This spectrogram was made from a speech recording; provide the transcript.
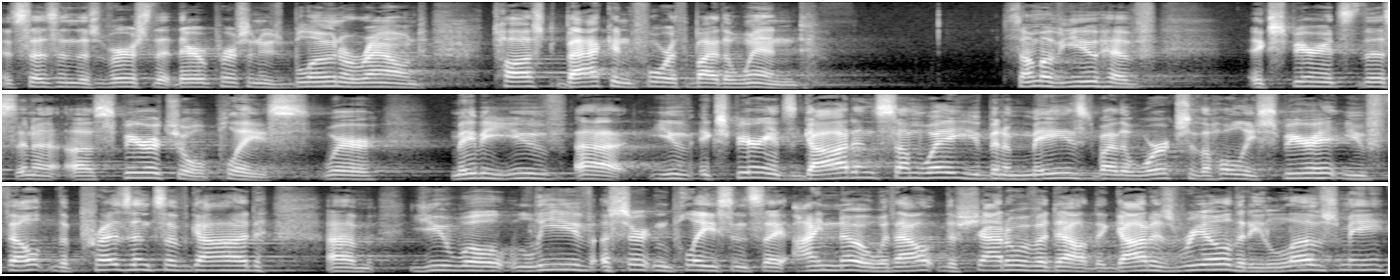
It says in this verse that they're a person who's blown around tossed back and forth by the wind. Some of you have experienced this in a, a spiritual place where Maybe you've, uh, you've experienced God in some way. You've been amazed by the works of the Holy Spirit. You've felt the presence of God. Um, you will leave a certain place and say, I know without the shadow of a doubt that God is real, that He loves me,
